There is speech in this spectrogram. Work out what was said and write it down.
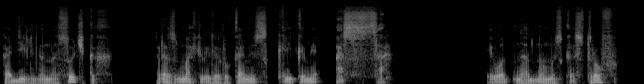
ходили на носочках, размахивали руками с криками «Асса!». И вот на одном из костров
